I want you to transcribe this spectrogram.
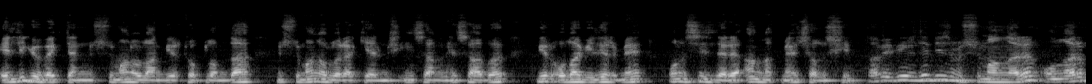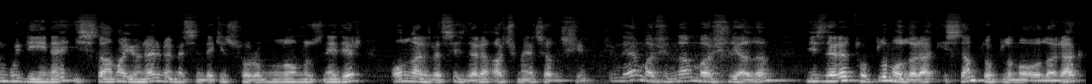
50 göbekten Müslüman olan bir toplumda Müslüman olarak gelmiş insanın hesabı bir olabilir mi? Onu sizlere anlatmaya çalışayım. Tabii bir de biz Müslümanların onların bu dine, İslam'a yönelmemesindeki sorumluluğumuz nedir? Onları da sizlere açmaya çalışayım. Şimdi en başından başlayalım. Bizlere toplum olarak, İslam toplumu olarak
